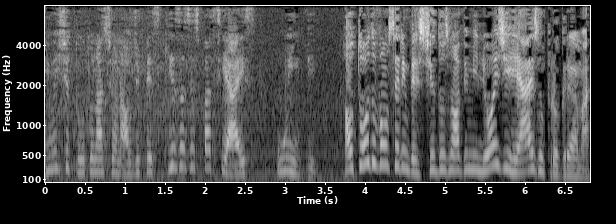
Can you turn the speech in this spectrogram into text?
e o Instituto Nacional de Pesquisas Espaciais, o INPE. Ao todo vão ser investidos 9 milhões de reais no programa.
